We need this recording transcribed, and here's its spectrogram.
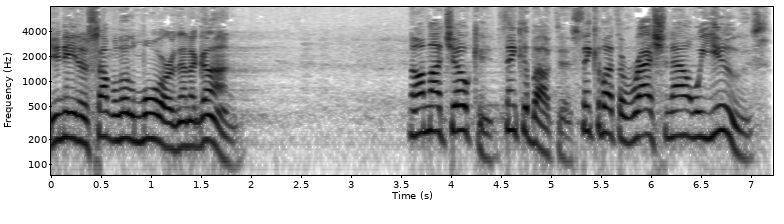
You need a, something a little more than a gun. No, I'm not joking. Think about this. Think about the rationale we use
